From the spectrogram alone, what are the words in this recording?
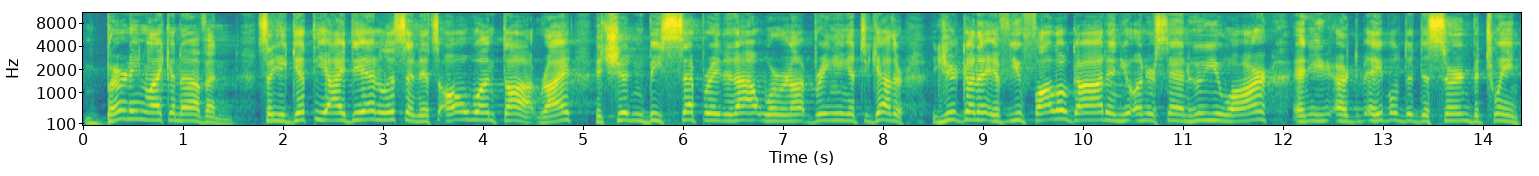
burning like an oven. So you get the idea? Listen, it's all one thought, right? It shouldn't be separated out where we're not bringing it together. You're going to, if you follow God and you understand who you are, and you are able to discern between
